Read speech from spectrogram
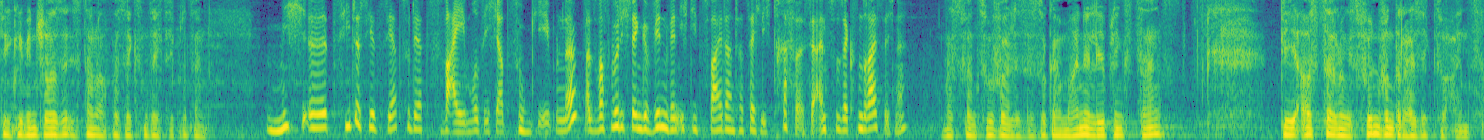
die Gewinnchance ist dann auch bei 66 Prozent. Mich äh, zieht es jetzt sehr zu der 2, muss ich ja zugeben. Ne? Also was würde ich denn gewinnen, wenn ich die 2 dann tatsächlich treffe? Ist ja 1 zu 36, ne? Was für ein Zufall, das ist sogar meine Lieblingszahl. Die Auszahlung ist 35 zu 1.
